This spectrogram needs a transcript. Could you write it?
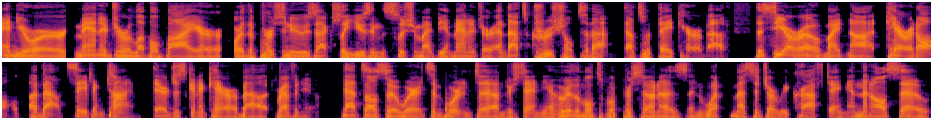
and your manager level buyer or the person who's actually using the solution might be a manager and that's crucial to them. That's what they care about. The CRO might not care at all about saving time. They're just going to care about revenue that's also where it's important to understand, you know, who are the multiple personas and what message are we crafting? And then also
